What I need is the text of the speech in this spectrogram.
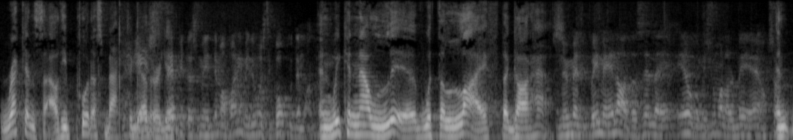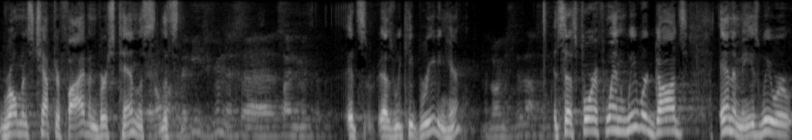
reconciled. He put us back together again. lepitas meid, tema pani meid uuesti kokku temaga. And we can now live with the life that God has. nüüd me võime elada selle eluga, mis Jumalal meie jaoks eh, on. In Romans chapter 5 and verse 10, let's, let's Roomasele viis ja kümnes salm ütleb, it's as we keep reading here. me loeme seda edasi. It says, For if when we were God's enemies, we were,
